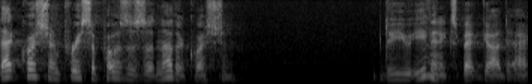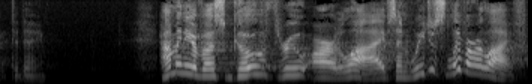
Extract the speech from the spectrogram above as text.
That question presupposes another question do you even expect God to act today? How many of us go through our lives and we just live our life?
